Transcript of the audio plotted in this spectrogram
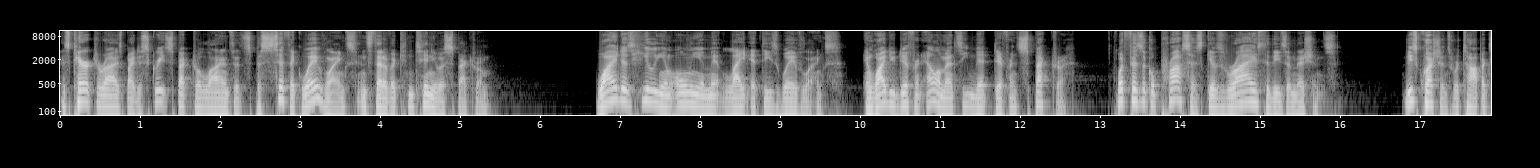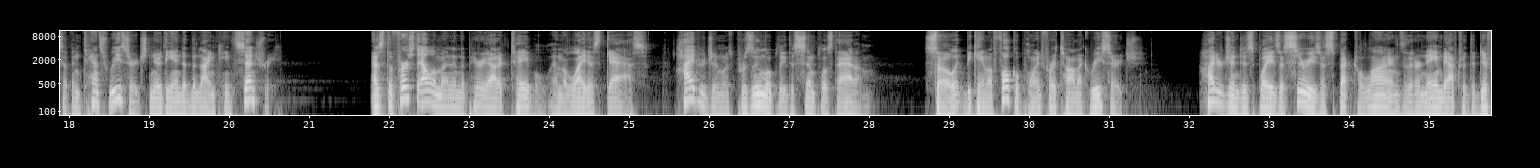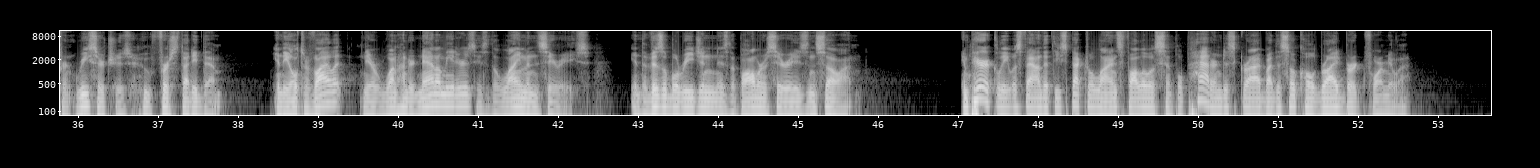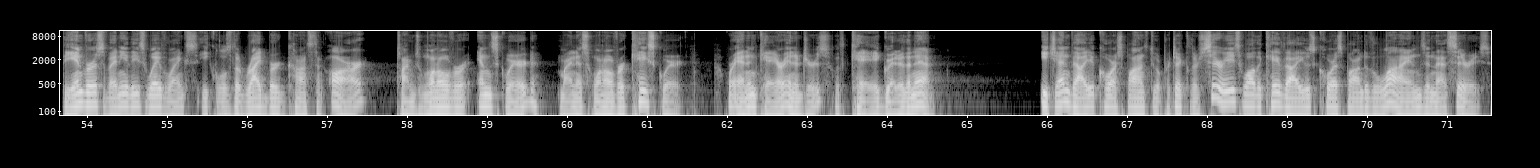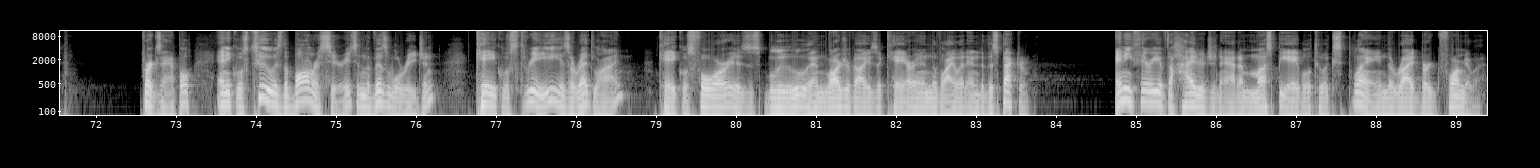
is characterized by discrete spectral lines at specific wavelengths instead of a continuous spectrum. Why does helium only emit light at these wavelengths? And why do different elements emit different spectra? What physical process gives rise to these emissions? These questions were topics of intense research near the end of the 19th century. As the first element in the periodic table and the lightest gas, hydrogen was presumably the simplest atom. So it became a focal point for atomic research. Hydrogen displays a series of spectral lines that are named after the different researchers who first studied them. In the ultraviolet, near 100 nanometers, is the Lyman series. In the visible region is the Balmer series, and so on. Empirically, it was found that these spectral lines follow a simple pattern described by the so-called Rydberg formula. The inverse of any of these wavelengths equals the Rydberg constant R, times 1 over n squared minus 1 over k squared, where n and k are integers with k greater than n. Each n value corresponds to a particular series, while the k values correspond to the lines in that series. For example, n equals 2 is the Balmer series in the visible region, k equals 3 is a red line, k equals 4 is blue, and larger values of k are in the violet end of the spectrum. Any theory of the hydrogen atom must be able to explain the Rydberg formula.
